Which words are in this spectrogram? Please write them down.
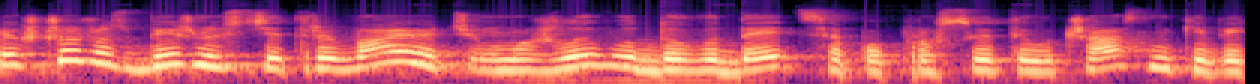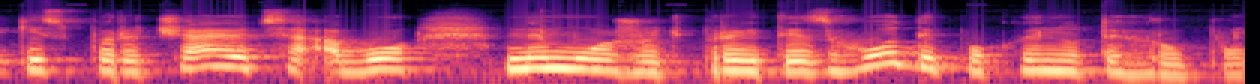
Якщо розбіжності тривають, можливо, доведеться попросити учасників, які сперечаються або не можуть прийти згоди, покинути групу.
